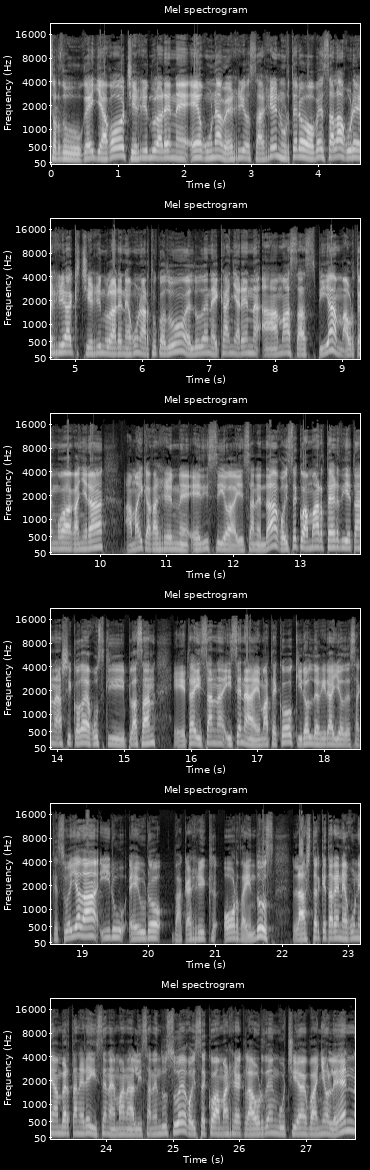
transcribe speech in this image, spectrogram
Itzordu gehiago, txirrindularen eguna berriozarren, urtero bezala gure herriak txirrindularen egun hartuko du, elduden ekainaren amazazpiam, aurtengoa gainera, amaikagarren edizioa izanen da, goizeko amart erdietan hasiko da eguzki plazan, eta izan izena emateko kiroldegira jo dezakezueia da, iru euro bakarrik hor da induz. Lasterketaren egunean bertan ere izena eman izanen duzue, goizeko amarriak laurden gutxiak baino lehen,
